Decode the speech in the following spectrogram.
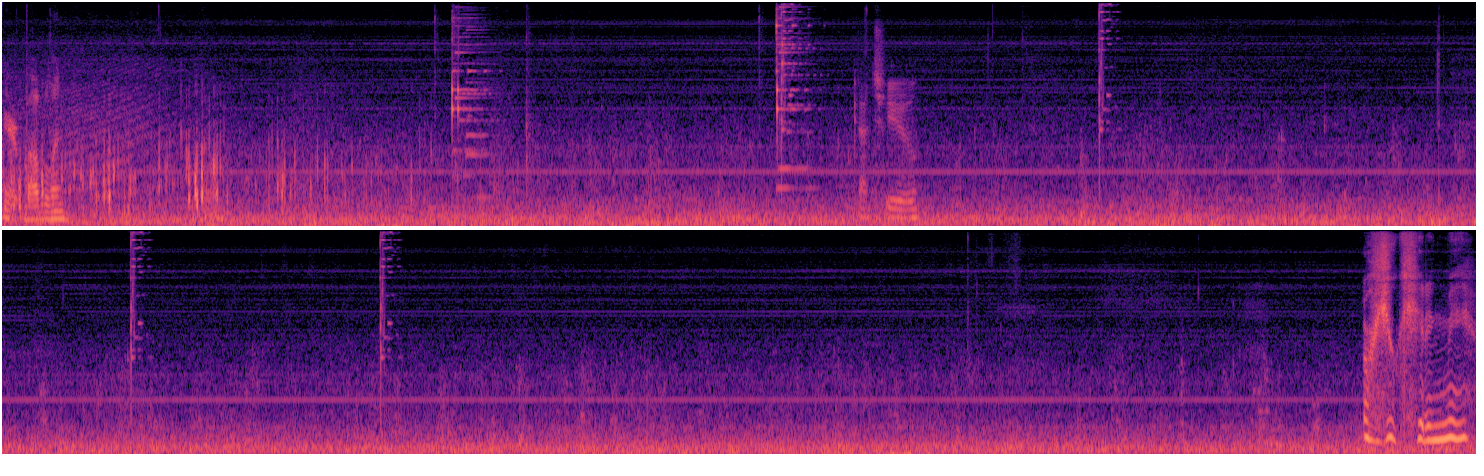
You're bubbling. Got you. Are you kidding me?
